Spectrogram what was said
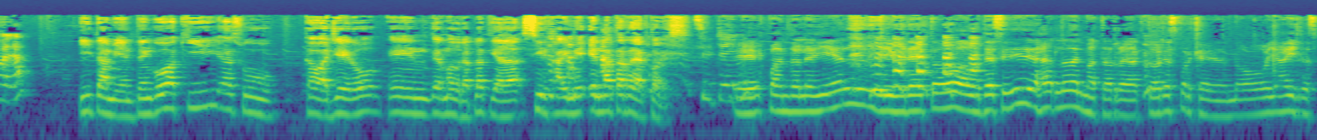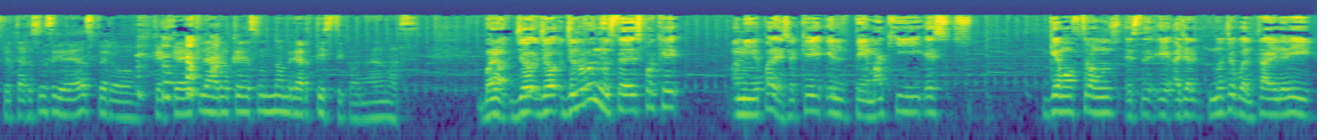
Hola. Y también tengo aquí a su caballero en de armadura plateada, Sir Jaime el Matarredactores. Sí. Eh, cuando leí el libreto decidí dejarlo del matarredactores porque no voy a irrespetar sus ideas, pero que quede claro que es un nombre artístico nada más. Bueno, yo, yo, yo lo reuní a ustedes porque a mí me parece que el tema aquí es Game of Thrones. Este, eh, ayer nos llegó el tráiler y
